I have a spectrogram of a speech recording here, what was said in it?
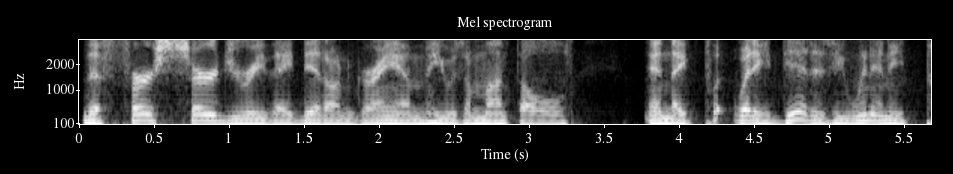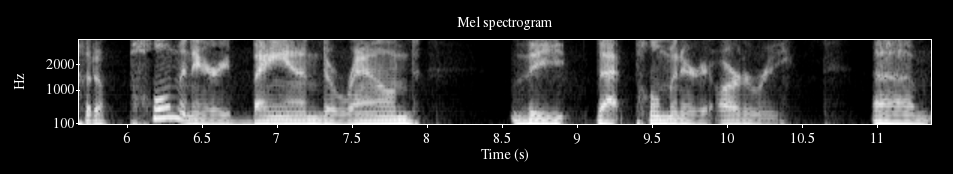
the first surgery they did on Graham, he was a month old. And they put, what he did is he went in, and he put a pulmonary band around the, that pulmonary artery. Um,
